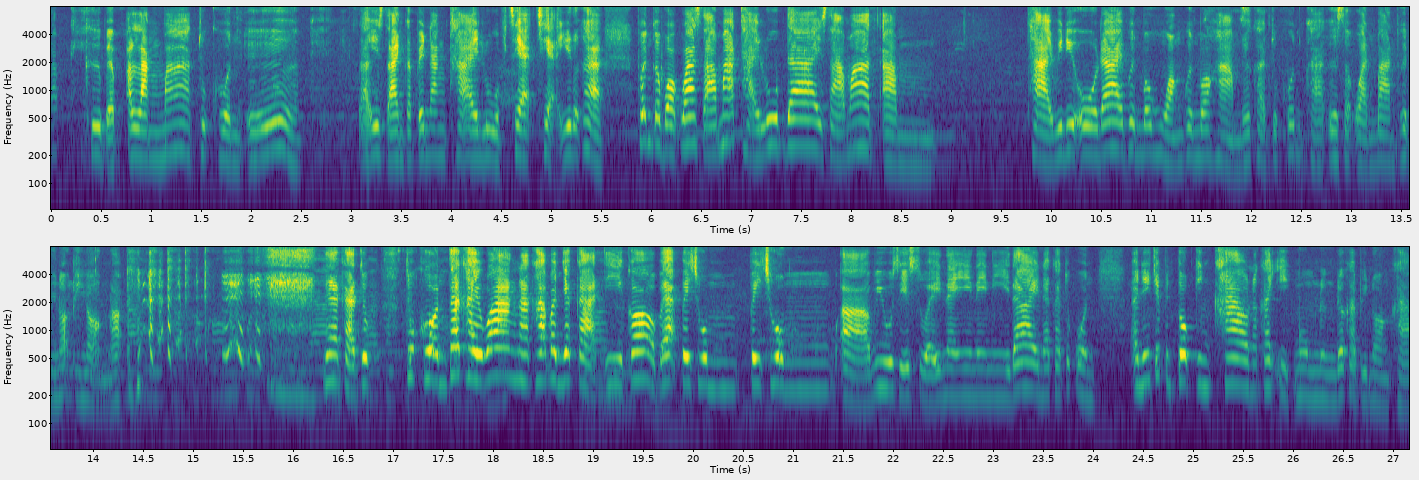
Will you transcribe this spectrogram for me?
รับแขกคือแบบอลังมากทุกคน เออสาวอีสานก็เป็นนางถ่ายรูปแฉะแฉะอยู่ด้วยค่ะ เพื่อนก็บอกว่าสามารถถ่ายรูปได้สามารถอ่ำถ่ายวิดีโอได้เพื่อนบ่ห่วงเพื่อนบ่ห้ามด้วยค่ะ ทุกคนค่ะเออสวรรค์บานเพื่อนเนาะพี่น้องเนาะ เนี่ยค่ะทุกทุกคนถ้าใครว่างนะคะ บรรยากาศดีก็แวะไปชมไปชมอ่าวิวสวยๆในในนี้ได้นะคะ ทุกคน อันนี้จะเป็นโต๊ะกินข้าวนะคะ อีกมุมหนึ่งด้วยค่ะพี่น้องค่ะ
